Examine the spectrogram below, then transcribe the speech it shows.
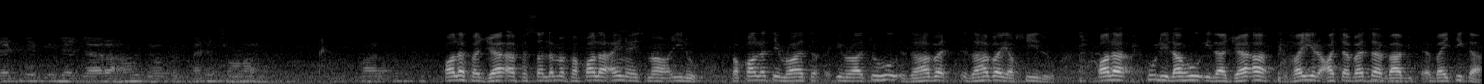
دیکھنے کے لیے جا رہا ہوں جو کچھ میں نے چھوڑا ہے قال قال فجاء فسلم فقال أين إسماعيل؟ فقالت امرأة- امرأته ذهب, ذهب يصيد. قال قولي له إذا جاء غير عتبة بيتك.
